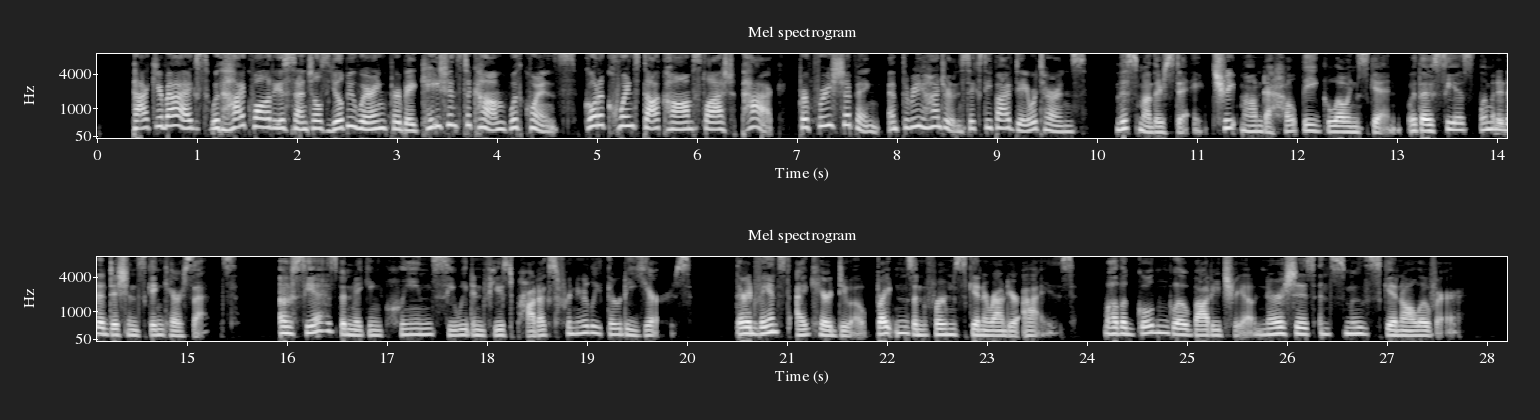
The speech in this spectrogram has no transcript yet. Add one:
Pack your bags with high-quality essentials you'll be wearing for vacations to come with Quince. Go to quince.com slash pack for free shipping and 365-day returns. This Mother's Day, treat mom to healthy, glowing skin with Osea's limited edition skincare sets. Osea has been making clean, seaweed-infused products for nearly 30 years. Their advanced eye care duo brightens and firms skin around your eyes, while the Golden Glow Body Trio nourishes and smooths skin all over.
